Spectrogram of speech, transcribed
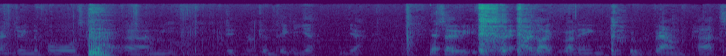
rendering the board um, completely yeah yeah. So if you say I like running round pads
